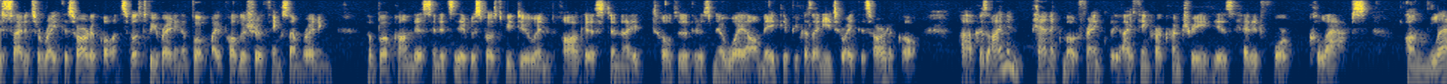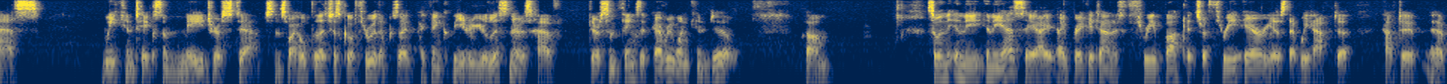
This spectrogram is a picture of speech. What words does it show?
decided to write this article. I'm supposed to be writing a book. My publisher thinks I'm writing a book on this, and it was supposed to be due in August. And I told her there's no way I'll make it because I need to write this article. Because uh, I'm in panic mode, frankly. I think our country is headed for collapse unless we can take some major steps. And so I hope let's just go through them because I, I, think your, your listeners have there's some things that everyone can do. Um, so in the, in the in the essay, I, I break it down into three buckets or three areas that we have to have to have,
